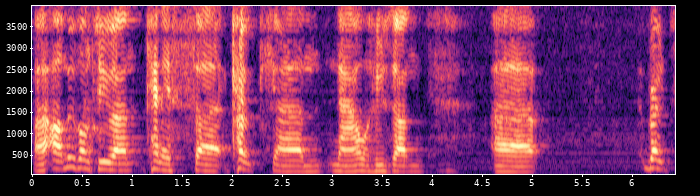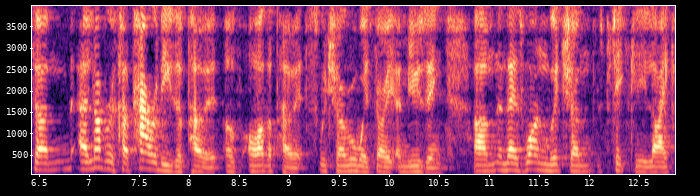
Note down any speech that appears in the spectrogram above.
Uh, I'll move on to um, Kenneth uh, Koch um, now, who's um, uh, wrote um, a number of kind of parodies of poet of, other poets, which are always very amusing. Um, and there's one which um, is particularly like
